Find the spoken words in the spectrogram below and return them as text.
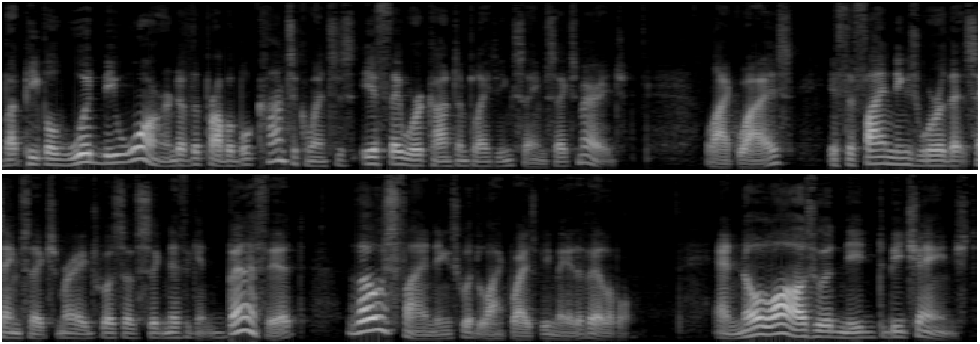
But people would be warned of the probable consequences if they were contemplating same-sex marriage. Likewise, if the findings were that same-sex marriage was of significant benefit, those findings would likewise be made available. And no laws would need to be changed.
